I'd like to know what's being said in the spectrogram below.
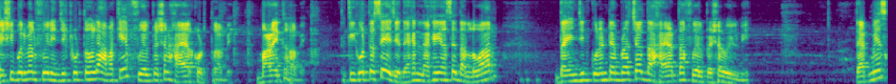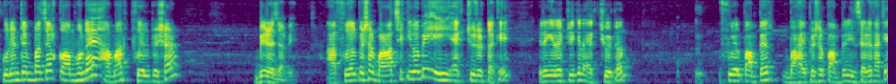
বেশি পরিমাণ ফুয়েল ইনজেক্ট করতে হলে আমাকে ফুয়েল প্রেশার হায়ার করতে হবে, বাড়াইতে হবে। তো কি করতেছে? এই যে দেখেন লেখাই আছে the lower the engine coolant temperature the higher the fuel pressure will be that means coolant temperature কম হলে আমার ফুয়েল প্রেশার বেড়ে যাবে। আর ফুয়েল প্রেশার বাড়াচ্ছে কীভাবে? এই অ্যাকচুয়েটরটাকে এটা ইলেকট্রিক্যাল অ্যাকচুয়েটর ফুয়েল পাম্পের বা হাই প্রেশার পাম্পের ইনসাইডে থাকে,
